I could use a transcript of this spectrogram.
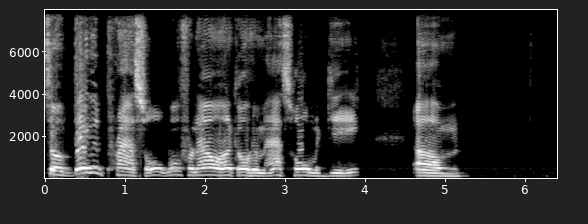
So David Prassel, we'll for now on call him Asshole McGee. Um,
